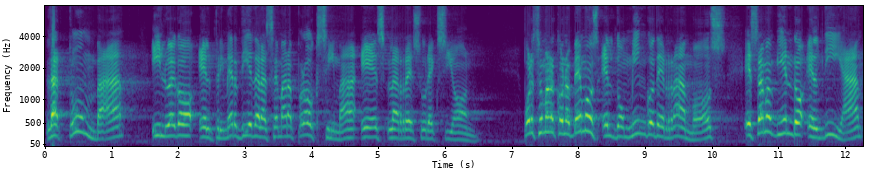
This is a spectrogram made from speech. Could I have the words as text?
la tumba y luego el primer día de la semana próxima es la resurrección. Por eso, hermano, cuando vemos el domingo de Ramos, estamos viendo el día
